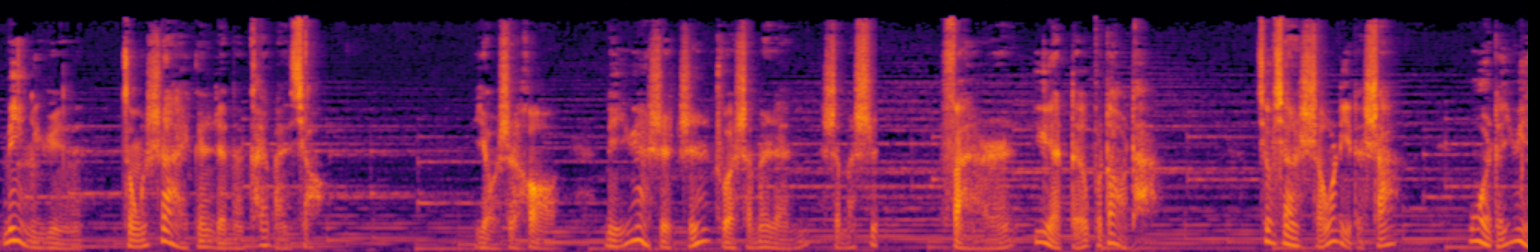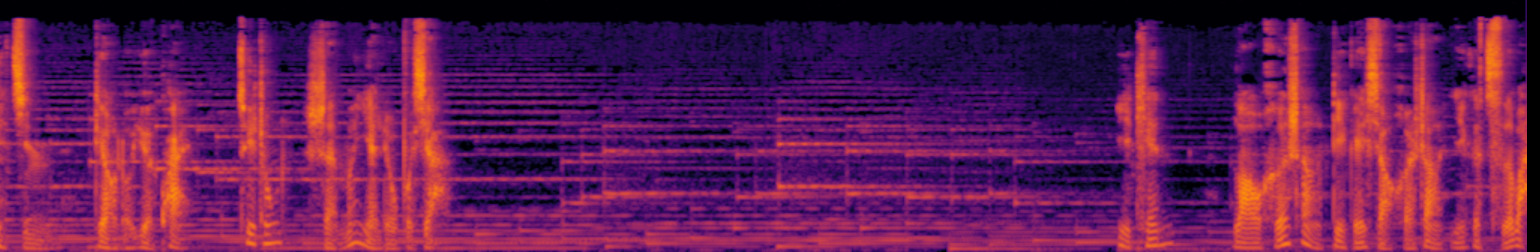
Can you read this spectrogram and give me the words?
命运总是爱跟人们开玩笑。有时候，你越是执着什么人、什么事。反而越得不到它，就像手里的沙，握得越紧，掉落越快，最终什么也留不下。一天，老和尚递给小和尚一个瓷碗，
